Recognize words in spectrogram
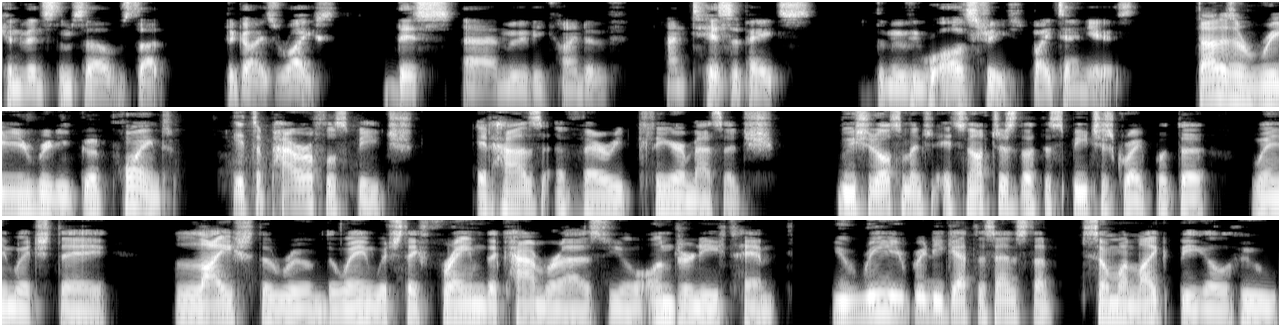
convince themselves that the guy's right. This uh, movie kind of anticipates the movie Wall Street by 10 years. That is a really, really good point. It's a powerful speech. It has a very clear message. We should also mention it's not just that the speech is great, but the way in which they light the room, the way in which they frame the camera as, you know, underneath him. You really, really get the sense that someone like Beale, who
